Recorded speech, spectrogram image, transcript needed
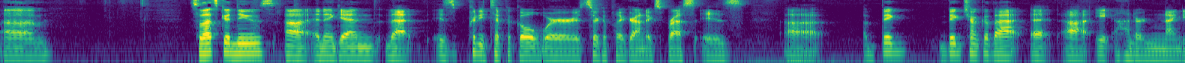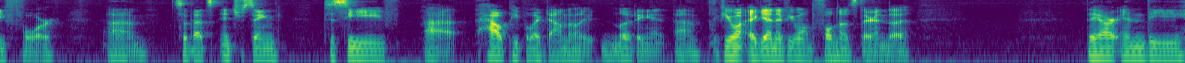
Um, so that's good news. Uh, and again, that is pretty typical where Circuit Playground Express is uh, a big, big chunk of that at uh, 894. Um, so that's interesting to see uh, how people are downloading it. Um, if you want, again, if you want the full notes, they're in the they are in the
